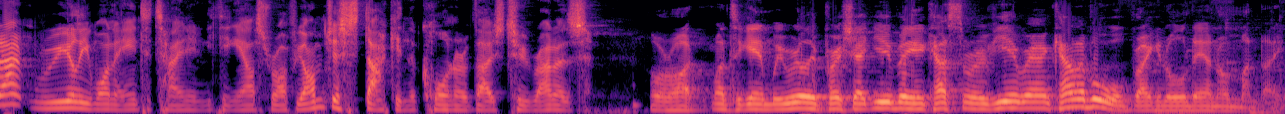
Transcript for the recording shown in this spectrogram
don't really want to entertain anything else, Ralphy. I'm just stuck in the corner of those two runners. All right. Once again, we really appreciate you being a customer of Year Round Carnival. We'll break it all down on Monday.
